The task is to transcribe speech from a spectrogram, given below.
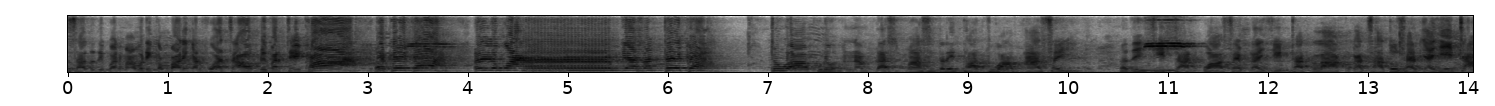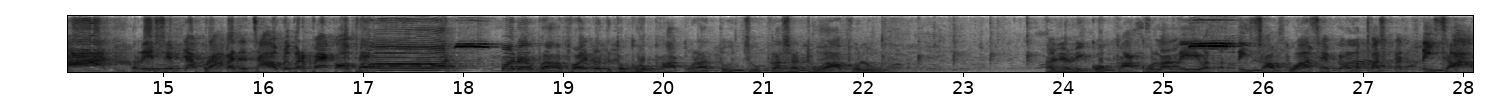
satu tiba mau dikembalikan buat Caum Liper Tiga. Tiga luar biasa Tiga. 2016 masih dari Tatuang masih. Nanti Zidan kuasai play Zidan lakukan satu setnya Zidan resimnya kurang aja Caum Liper Pekopon menambah poin untuk Coca-Cola 17 20 ini Rico Coca-Cola lewat Nisa kuasa lepas dan Nisa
